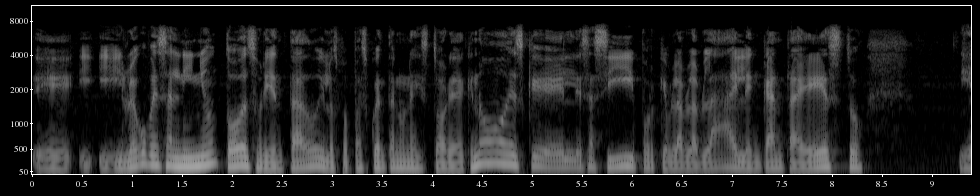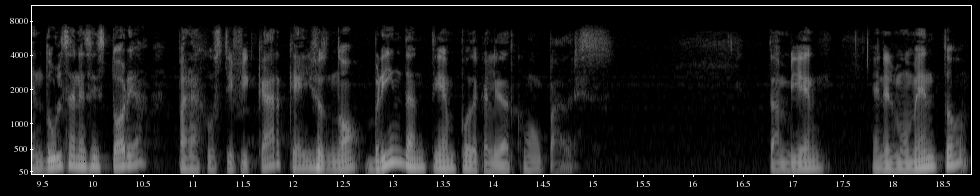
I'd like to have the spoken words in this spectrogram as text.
Eh, y, y, luego ves al niño todo desorientado y los papás cuentan una historia de que no, es que él es así porque bla, bla, bla, y le encanta esto. Y endulzan esa historia para justificar que ellos no brindan tiempo de calidad como padres. También en el momento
